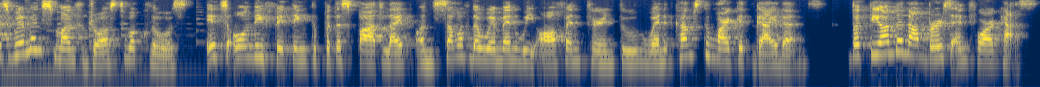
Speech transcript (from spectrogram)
As Women's Month draws to a close, it's only fitting to put a spotlight on some of the women we often turn to when it comes to market guidance. But beyond the numbers and forecasts,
